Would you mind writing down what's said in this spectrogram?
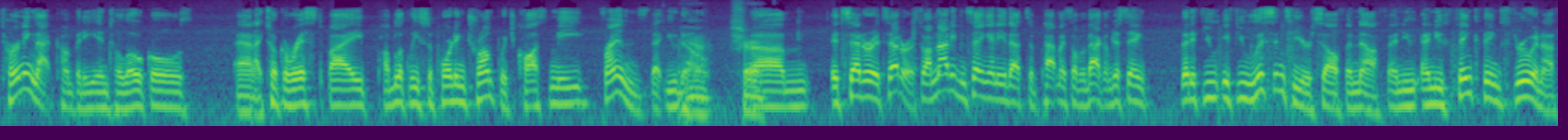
turning that company into locals, and I took a risk by publicly supporting Trump, which cost me friends that you know, Yeah, sure. um, et cetera, et cetera. So I'm not even saying any of that to pat myself on the back. I'm just saying that if you if you listen to yourself enough and you and you think things through enough,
